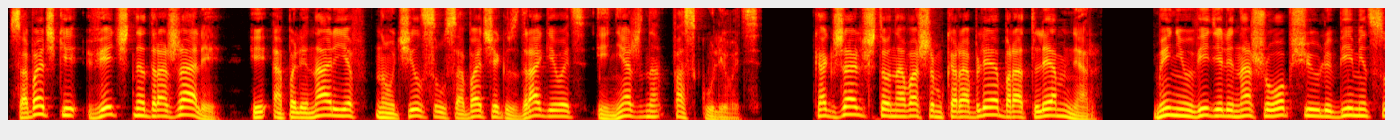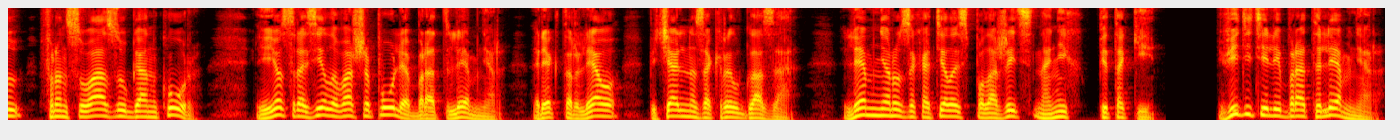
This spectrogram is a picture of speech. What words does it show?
Собачки вечно дрожали, и Аполлинариев научился у собачек вздрагивать и нежно поскуливать. Как жаль, что на вашем корабле, брат Лемнер, мы не увидели нашу общую любимицу Франсуазу Ганкур, ее сразила ваша пуля, брат Лемнер. Ректор Лео печально закрыл глаза. Лемнеру захотелось положить на них пятаки. «Видите ли, брат Лемнер?»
